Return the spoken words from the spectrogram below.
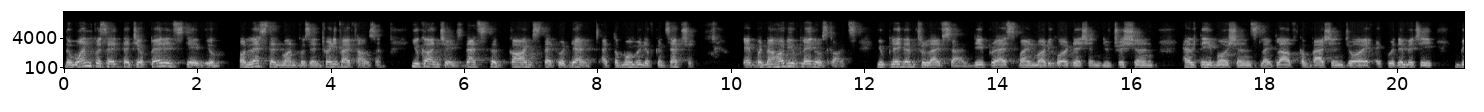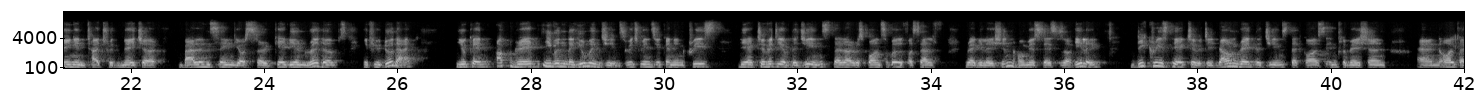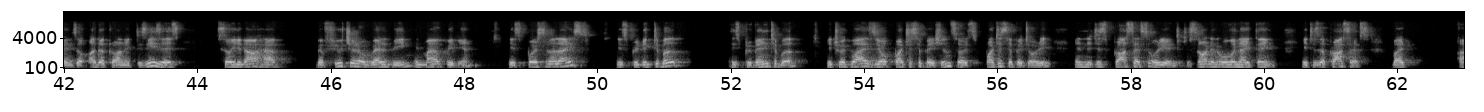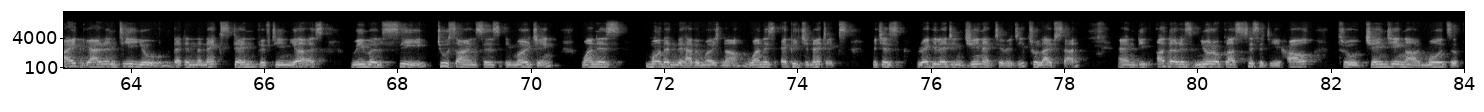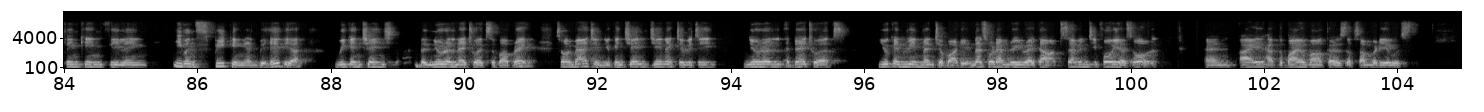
The 1% that your parents gave you, or less than 1%, 25,000, you can't change. That's the cards that were dealt at the moment of conception. Okay, but now, how do you play those cards? You play them through lifestyle, deep rest, mind body coordination, nutrition, healthy emotions like love, compassion, joy, equanimity, being in touch with nature, balancing your circadian rhythms. If you do that, you can upgrade even the human genes, which means you can increase the activity of the genes that are responsible for self regulation, homeostasis, or healing, decrease the activity, downgrade the genes that cause inflammation and all kinds of other chronic diseases. So you now have the future of well being, in my opinion, is personalized, is predictable, is preventable. It requires your participation, so it's participatory, and it is process oriented. It's not an overnight thing, it is a process. But I guarantee you that in the next 10, 15 years, we will see two sciences emerging. One is more than they have emerged now. One is epigenetics, which is regulating gene activity through lifestyle. And the other is neuroplasticity, how through changing our modes of thinking, feeling, even speaking and behavior, we can change the neural networks of our brain. So imagine you can change gene activity, neural networks, you can reinvent your body. And that's what I'm doing right now. I'm 74 years old, and I have the biomarkers of somebody who's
